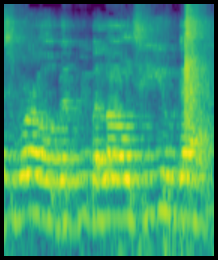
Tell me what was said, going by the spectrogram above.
this world, but we belong to you, God.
